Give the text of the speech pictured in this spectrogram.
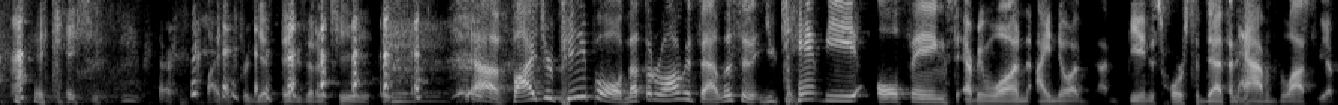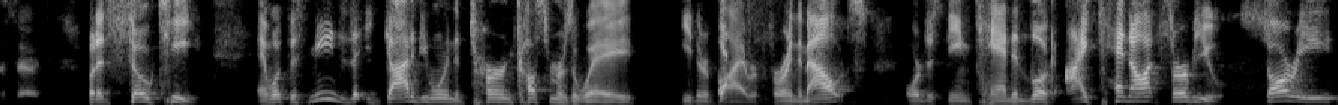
in case you forget things that are key. Yeah, find your people. Nothing wrong with that. Listen, you can't be all things to everyone. I know I'm, I'm beating this horse to death and have the last few episodes, but it's so key. And what this means is that you got to be willing to turn customers away either by yes. referring them out or just being candid. Look, I cannot serve you. Sorry.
